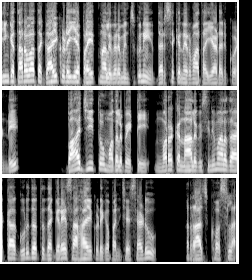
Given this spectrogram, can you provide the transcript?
ఇంక తర్వాత గాయకుడయ్యే ప్రయత్నాలు విరమించుకుని దర్శక నిర్మాత అయ్యాడనుకోండి బాజీతో మొదలుపెట్టి మరొక నాలుగు సినిమాల దాకా గురుదత్ దగ్గరే సహాయకుడిగా పనిచేశాడు రాజ్ ఖోస్లా.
